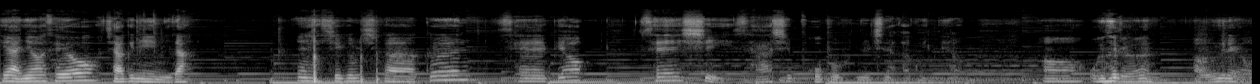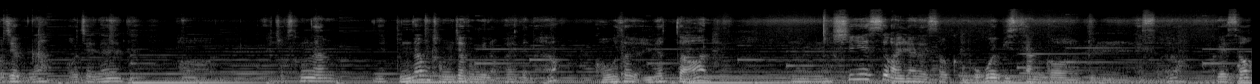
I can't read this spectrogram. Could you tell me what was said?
예, 안녕하세요. 작은이입니다. 예, 지금 시각은 새벽 3시 45분을 지나가고 있네요. 어, 오늘은, 아, 오늘의 어제구나. 어제는, 어, 그쪽 성남, 네, 분당 정자동이라고 해야 되나요? 거기서 열렸던, 음, CS 관련해서 그 보고회 비슷한 거를 했어요. 그래서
